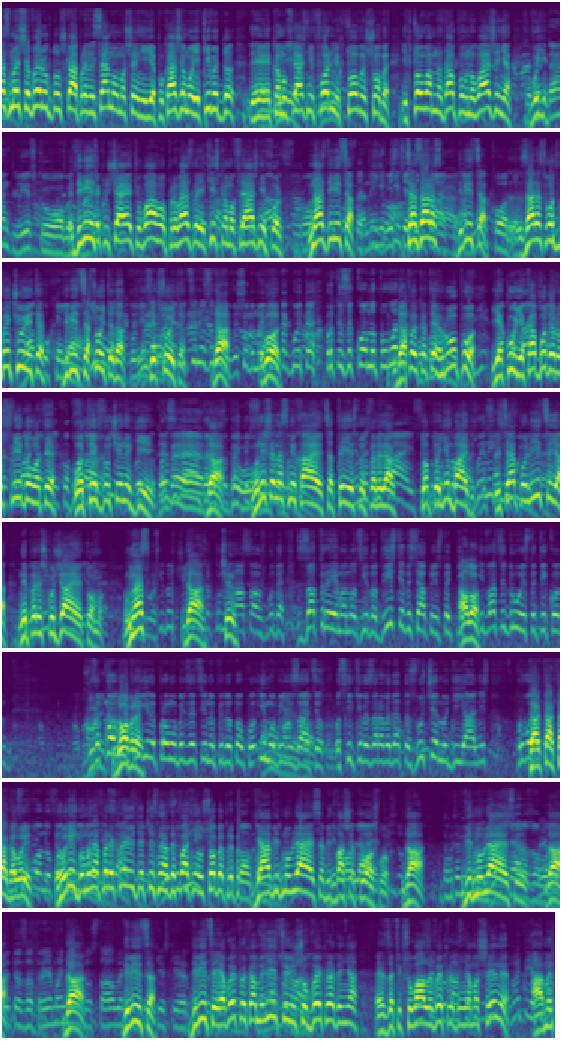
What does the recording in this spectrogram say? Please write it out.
Зараз ми ще вирок должка принесемо в машині, є, покажемо, які ви до- е, камуфляжній формі, хто ви, що ви, і хто вам надав повноваження. вої- Комендант Львівської області. Дивіться, включають увагу, привезли якісь камуфляжні форми. У нас дивіться, це зараз, дивіться, зараз, от ви чуєте, дивіться, фіксуйте, да, фіксуйте. Да, Ви що думаєте, вот. так будете протизаконно Да. поводити? Викликати групу, яку, яка буде розслідувати отих злочинних дій. Да. Вони ще насміхаються, тиснуть, переляк. Тобто їм ви не І це поліція не перешкоджає тому. У нас да, чин... буде затримано згідно 210 статті Алло. і 22 статті кон... Закону Добре. України про мобілізаційну підготовку і мобілізацію, оскільки ви зараз ведете злочинну діяльність. проводите Так, так, так, говоріть. Говоріть, бо мене перекриють якісь неадекватні особи. При... Я відмовляюся від ваших послуг. Да. Відмовляюся. Да. Да. Дивіться, дивіться, я викликав міліцію, щоб викрадення е, зафіксували викрадення машини. А ми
